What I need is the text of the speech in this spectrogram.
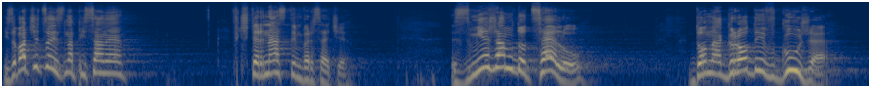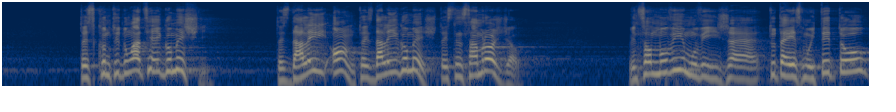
I zobaczcie, co jest napisane w czternastym wersecie. Zmierzam do celu, do nagrody w górze. To jest kontynuacja jego myśli. To jest dalej on, to jest dalej jego myśl, to jest ten sam rozdział. Więc on mówi, mówi, że tutaj jest mój tytuł,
